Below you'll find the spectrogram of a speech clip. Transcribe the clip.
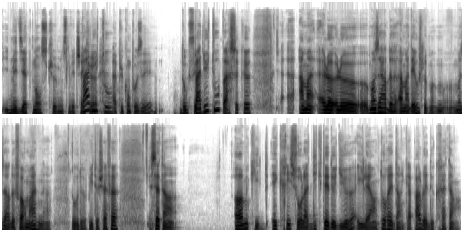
immédiatement ce que Miss euh, a pu composer. Donc pas du tout, parce que euh, le, Mozart de Amadeus, le Mozart de Forman ou de Peter Schaeffer, c'est un homme qui écrit sur la dictée de Dieu et il est entouré d'incapables et de crétins.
